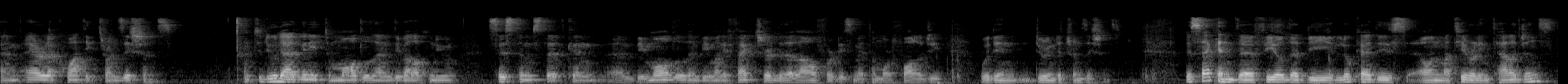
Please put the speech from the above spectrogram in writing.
um, aerial aquatic transitions. And to do that, we need to model and develop new systems that can um, be modeled and be manufactured that allow for this metamorphology within during the transitions. The second uh, field that we look at is on material intelligence,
